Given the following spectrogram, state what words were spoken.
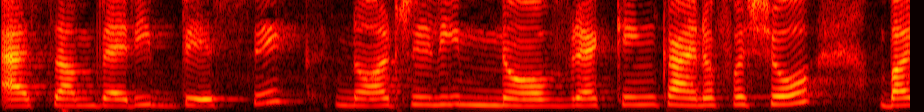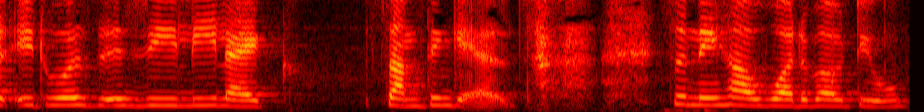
as some very basic, not really nerve wracking kind of a show, but it was really like something else. so, Neha, what about you?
